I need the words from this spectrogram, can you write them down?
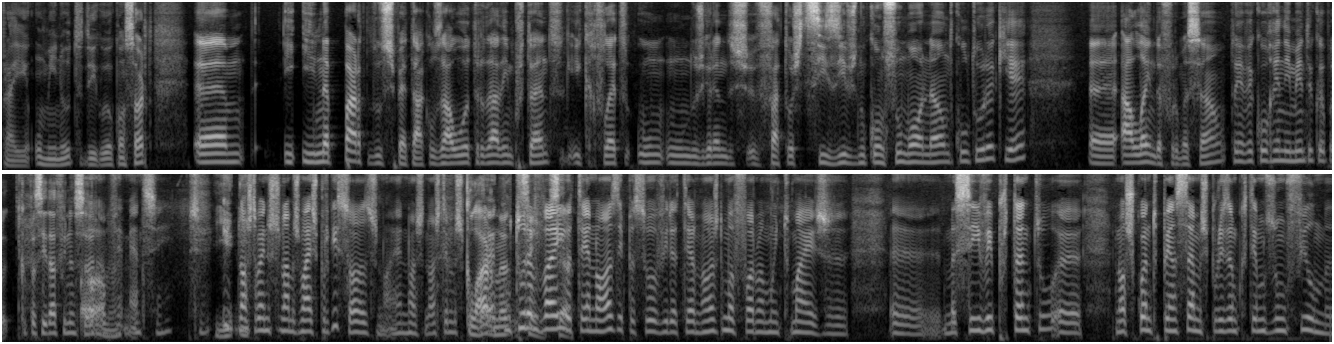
para aí um minuto, digo eu com sorte, um, e, e, na parte dos espetáculos há outro dado importante e que reflete um, um dos grandes fatores decisivos no consumo ou não de cultura, que é uh, além da formação, tem a ver com o rendimento e com a capacidade financeira. Oh, obviamente, é? sim. sim. E, e, nós também nos tornamos mais preguiçosos, não é? Nós, nós temos. Claro, a cultura sim, veio certo. até nós e passou a vir até nós de uma forma muito mais uh, massiva e, portanto, uh, nós quando pensamos, por exemplo, que temos um filme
